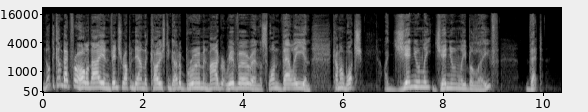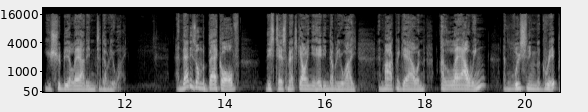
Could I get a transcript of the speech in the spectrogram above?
not to come back for a holiday and venture up and down the coast and go to Broome and Margaret River and the Swan Valley and come and watch, I genuinely, genuinely believe that you should be allowed into WA. And that is on the back of this test match going ahead in WA and Mark McGowan allowing and loosening the grip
